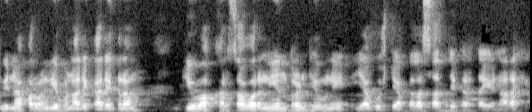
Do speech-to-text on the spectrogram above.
विना परवानगी होणारे कार्यक्रम किंवा खर्चावर नियंत्रण ठेवणे या गोष्टी आपल्याला साध्य करता येणार आहे.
